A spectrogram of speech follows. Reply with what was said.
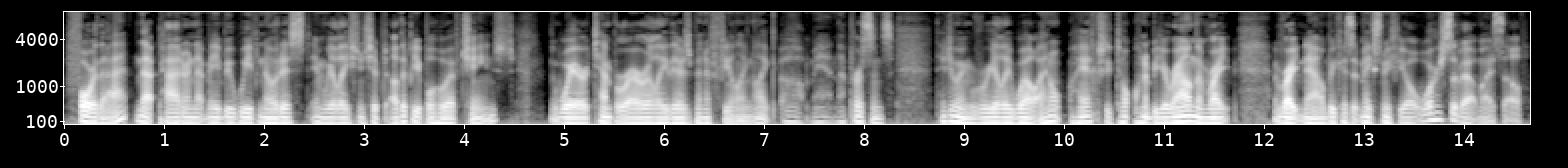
for that, that pattern that maybe we've noticed in relationship to other people who have changed, where temporarily there's been a feeling like, oh man, that person's they're doing really well. I don't I actually don't want to be around them right right now because it makes me feel worse about myself.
